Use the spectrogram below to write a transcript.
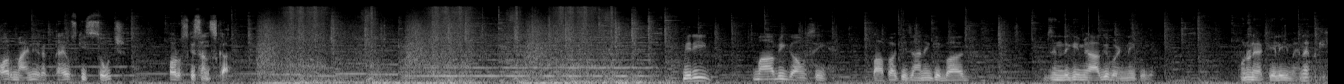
और मायने रखता है उसकी सोच और उसके संस्कार। मेरी माँ भी गाँव से ही है। पापा के जाने के बाद ज़िंदगी में आगे बढ़ने के लिए उन्होंने अकेले ही मेहनत की।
